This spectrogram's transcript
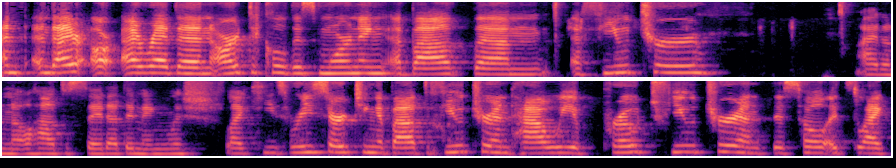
and and i i read an article this morning about um, a future I don't know how to say that in English. Like he's researching about the future and how we approach future and this whole. It's like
